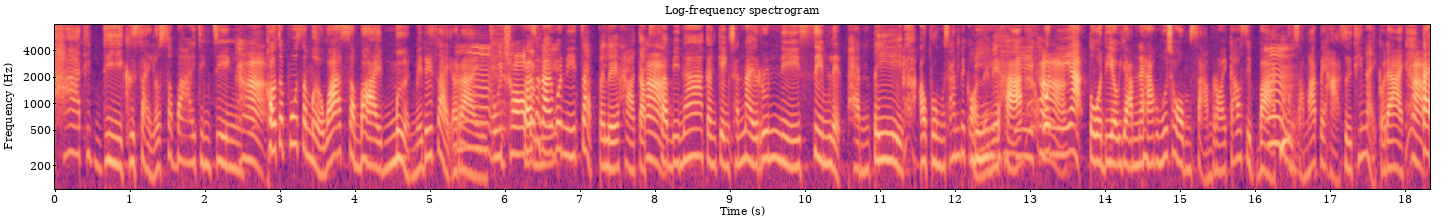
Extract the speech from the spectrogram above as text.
ผ้าที่ดีคือใส่แล้วสบายจริงค่ะๆเขาจะพูดเสมอว่าสบายเหมือนไม่ได้ใส่อะไรอืมอุ๊ยชอบเพราะฉะนั้นแบบวันนี้จัดไปเลยค่ะกับค่ะซาบีนากางเกงชั้นในรุ่นนี้ Seamless Panty เอาโปรโมชั่นไปก่อนดีเลยไหมคะ ดีค่ะวันนี้อะตัวเดียวย้ำนะคะคุณผู้ชม 390 บาท อืมคุณสามารถไปหาซื้อที่ไหนก็ได้ ค่ะแต่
